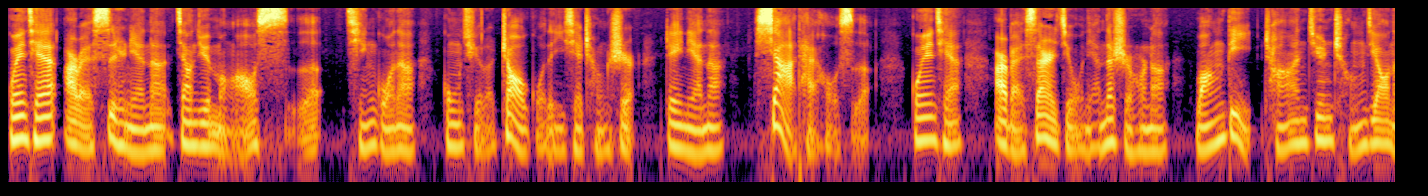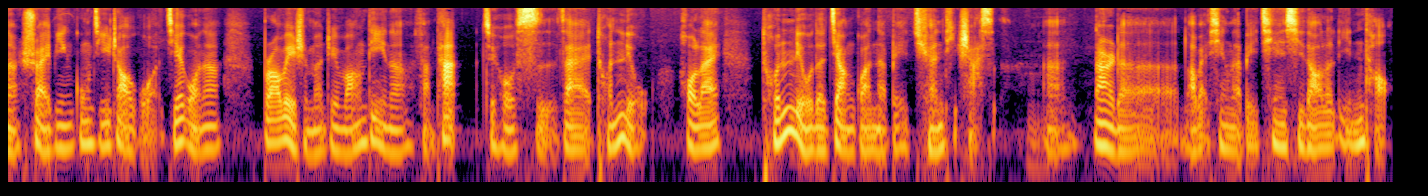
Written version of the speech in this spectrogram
公元前二百四十年呢，将军蒙敖死，秦国呢攻取了赵国的一些城市。这一年呢，夏太后死。公元前二百三十九年的时候呢，王帝长安君成交呢率兵攻击赵国，结果呢，不知道为什么这王帝呢反叛，最后死在屯留。后来屯留的将官呢被全体杀死，啊，那儿的老百姓呢被迁徙到了临洮。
